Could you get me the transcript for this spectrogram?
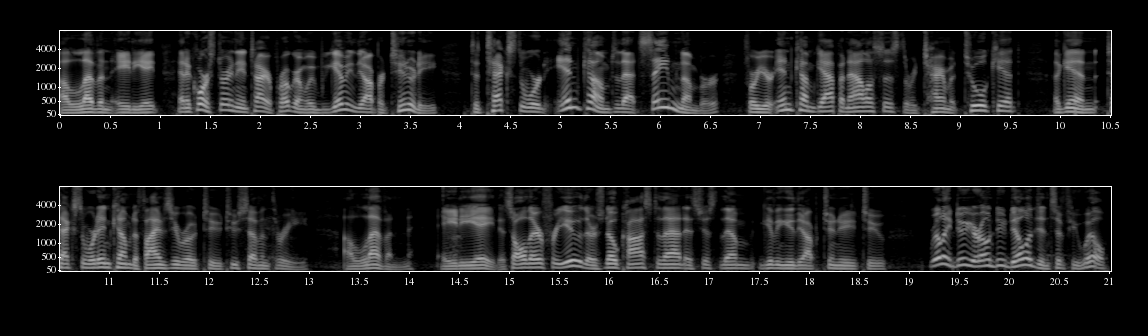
1188. And of course, during the entire program, we'll be giving you the opportunity to text the word income to that same number for your income gap analysis, the retirement toolkit. Again, text the word income to 502 273 1188. It's all there for you. There's no cost to that. It's just them giving you the opportunity to really do your own due diligence, if you will,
